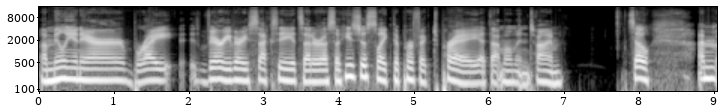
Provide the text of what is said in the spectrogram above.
a millionaire, bright, very very sexy, etc. So he's just like the perfect prey at that moment in time. So I'm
